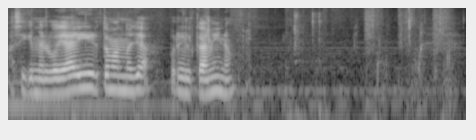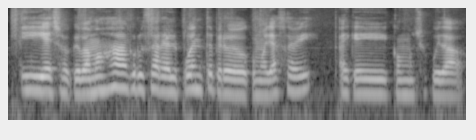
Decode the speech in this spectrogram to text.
Así que me lo voy a ir tomando ya por el camino. Y eso, que vamos a cruzar el puente, pero como ya sabéis, hay que ir con mucho cuidado.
